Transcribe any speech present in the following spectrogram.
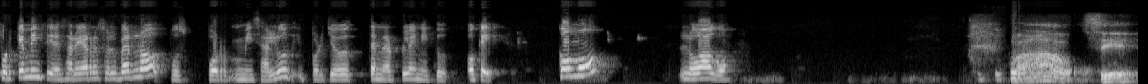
por qué me interesaría resolverlo? Pues por mi salud y por yo tener plenitud. Ok, ¿cómo lo hago? Wow, sí.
